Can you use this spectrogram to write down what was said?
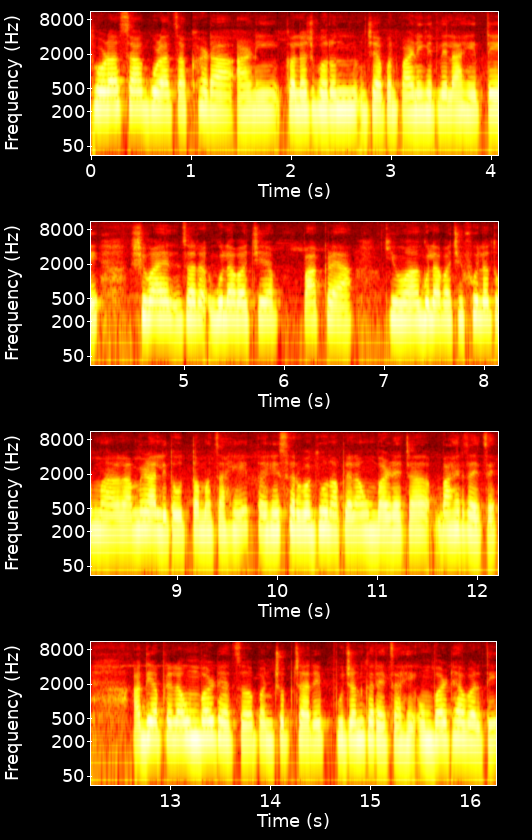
थोडासा गुळाचा खडा आणि कलश भरून जे आपण पाणी घेतलेलं आहे ते शिवाय जर गुलाबाची पाकळ्या किंवा गुलाबाची फुलं तुम्हाला मिळाली तर उत्तमच आहे. तर हे सर्व घेऊन आपल्याला उंबरठ्याच्या बाहेर जायचे आधी आपल्याला उंबरठ्याचं पंचोपचारे पूजन करायचं आहे. उंबरठ्यावरती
